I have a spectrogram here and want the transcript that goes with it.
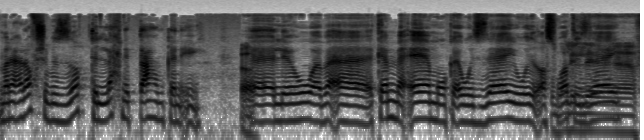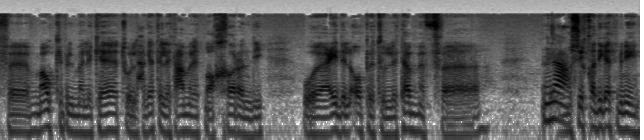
ما نعرفش بالظبط اللحن بتاعهم كان إيه. آه. آه، اللي هو بقى كم مقام وإزاي والأصوات إزاي في موكب الملكات والحاجات اللي اتعملت مؤخرا دي وعيد الأوبت واللي تم في نعم الموسيقى دي جت منين؟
